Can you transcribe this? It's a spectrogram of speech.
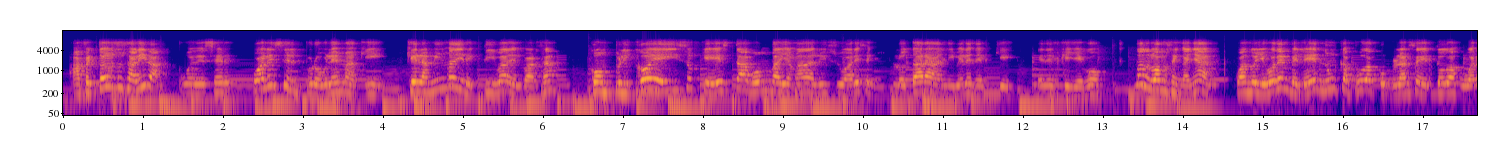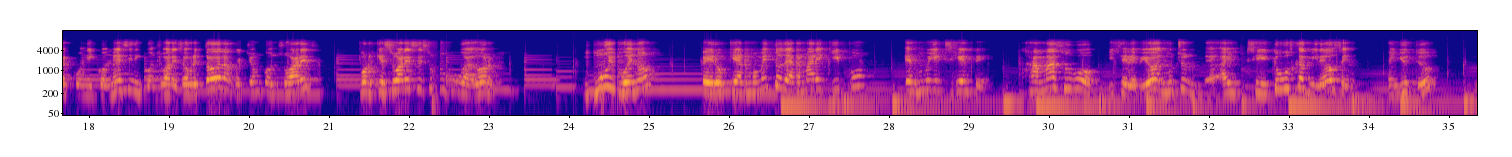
¿Afectó su salida? Puede ser. ¿Cuál es el problema aquí? Que la misma directiva del Barça complicó e hizo que esta bomba llamada Luis Suárez explotara al nivel en el que, en el que llegó. No nos vamos a engañar, cuando llegó Dembélé nunca pudo acoplarse de todo a jugar con, ni con Messi ni con Suárez, sobre todo la cuestión con Suárez, porque Suárez es un jugador muy bueno, pero que al momento de armar equipo es muy exigente. Jamás hubo, y se le vio en muchos, eh, si tú buscas videos en, en YouTube,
